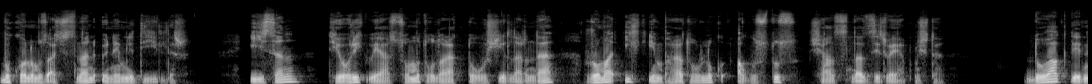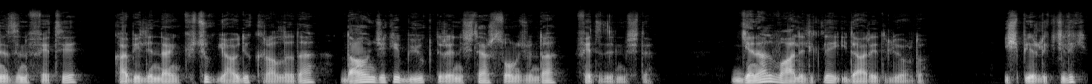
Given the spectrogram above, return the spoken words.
Bu konumuz açısından önemli değildir. İsa'nın teorik veya somut olarak doğuş yıllarında Roma ilk imparatorluk Augustus şansında zirve yapmıştı. Doğu Akdeniz'in fethi, kabilinden küçük Yahudi krallığı da daha önceki büyük direnişler sonucunda fethedilmişti. Genel valilikle idare ediliyordu. İşbirlikçilik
